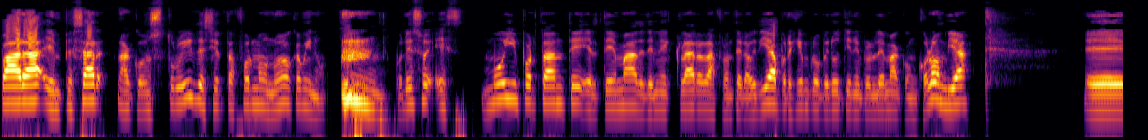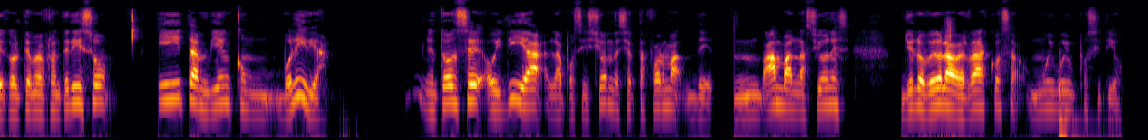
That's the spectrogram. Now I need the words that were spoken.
para empezar a construir de cierta forma un nuevo camino. por eso es muy importante el tema de tener clara la frontera. Hoy día, por ejemplo, Perú tiene problema con Colombia, eh, con el tema fronterizo, y también con Bolivia. Entonces, hoy día, la posición de cierta forma de ambas naciones, yo lo veo, la verdad, cosa muy, muy positiva.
